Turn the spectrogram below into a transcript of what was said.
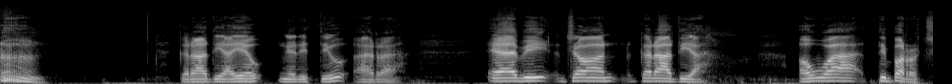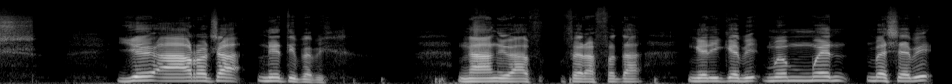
Karatia eu ngeri tiu, araa. Abby John Garadia. Awa tiparach ye a roja neti bebi ngang ya ferafata ngeri gebi mwen mesebi.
